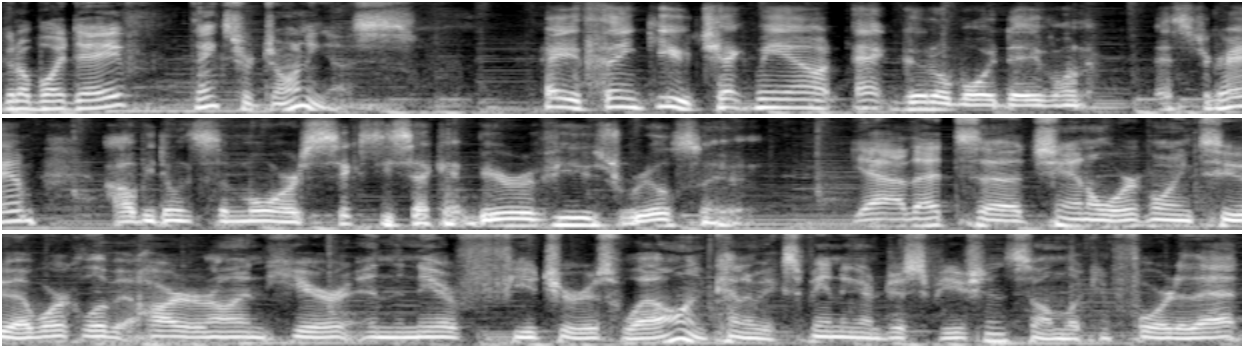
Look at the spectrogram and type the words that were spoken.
Good old boy Dave, thanks for joining us. Hey thank you check me out at good old boy dave on Instagram. I'll be doing some more 60 second beer reviews real soon. Yeah, that's a channel we're going to uh, work a little bit harder on here in the near future as well and kind of expanding our distribution. So I'm looking forward to that.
